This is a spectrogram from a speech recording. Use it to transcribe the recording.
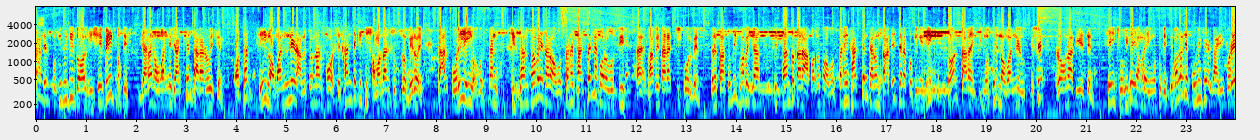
তাদের প্রতিনিধি দল হিসেবেই যারা নবান্নে যাচ্ছেন, তারা রয়েছেন। অর্থাৎ সেই নবান্নের আলোচনার পর সেখান থেকে কি সমাধান সূত্র বেরোয়, তারপরেই এই অবস্থান সিদ্ধান্ত হবে, তারা অবস্থানে থাকবেন না, পরবর্তী ভাবে তারা কি করবেন। তবে প্রাথমিকভাবে যা সিদ্ধান্ত, তারা আপাতত অবস্থানেই থাকছেন, কারণ তাদের যারা প্রতিনিধি দল, তারা ইতিমধ্যে নবান্নের উদ্দেশ্যে রওনা দিয়েছেন। সেই ছবিটাই আমরা এই মুহূর্তে দেখতে পেলাম যে পুলিশের গাড়ি করে,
